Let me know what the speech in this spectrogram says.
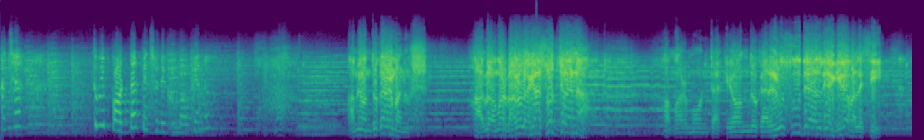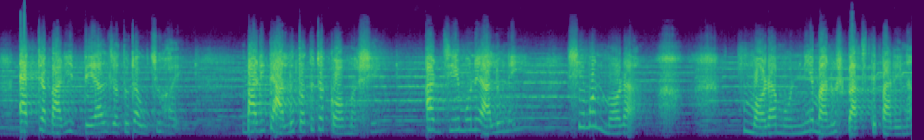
আচ্ছা তুমি পর্দার পেছনে ঘুমাও কেন? আমি অন্ধকারের মানুষ। আলো আমার ভালো লাগে না সহ্য হয় না। আমার মনটাকে অন্ধকারের উঁচু দেয়াল দিয়ে ঘিরে ফেলেছি। একটা বাড়ির দেয়াল যতটা উঁচু হয় বাড়িতে আলো ততটা কম আসে। আর যে মনে আলো নেই সে মন মরা। মরা মন নিয়ে মানুষ বাঁচতে পারে না।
